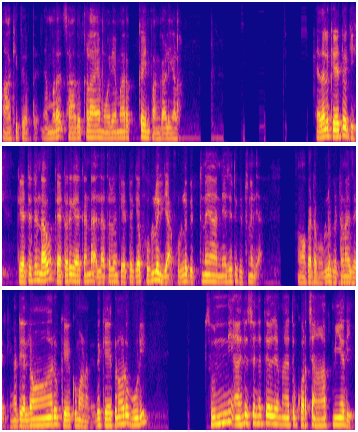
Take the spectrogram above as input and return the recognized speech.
ആക്കി തീർത്ത്. നമ്മളെ സാധുക്കളായ മൂല്യന്മാരൊക്കെ അതിന് പങ്കാളികളാണ് ഏതായാലും കേട്ടു നോക്കി. കേട്ടിട്ടുണ്ടാവും. കേട്ടവർ കേൾക്കണ്ട അല്ലാത്തവരും കേട്ടു നോക്കിയാൽ ഫുള്ളില്ല ഫുള്ള് കിട്ടണ ഞാൻ അന്വേഷിച്ചിട്ട് കിട്ടണില്ല. നോക്കട്ടെ. ഫുള്ള് കിട്ടണ വിചാരിക്കും. ഇങ്ങോട്ട് എല്ലാവരും കേൾക്കുമാണത് ഇത് കേൾക്കണോട് കൂടി സുന്നി അഹ്ലു സുന്നത്തെ ജമാഅത്തും കുറച്ച് ആത്മീയതയും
